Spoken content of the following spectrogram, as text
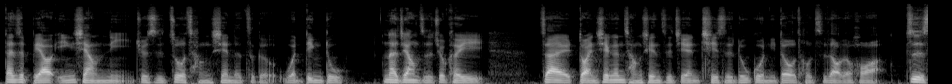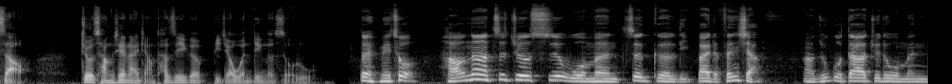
但是不要影响你就是做长线的这个稳定度，那这样子就可以。在短线跟长线之间，其实如果你都有投资到的话，至少就长线来讲，它是一个比较稳定的收入。对，没错。好，那这就是我们这个礼拜的分享啊。如果大家觉得我们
